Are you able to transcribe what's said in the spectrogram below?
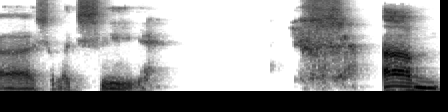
Uh, so let's see. Um,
